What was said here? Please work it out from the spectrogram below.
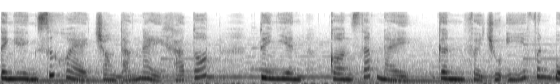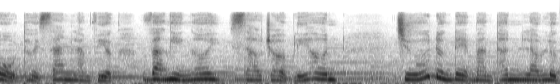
Tình hình sức khỏe trong tháng này khá tốt, tuy nhiên con giáp này cần phải chú ý phân bổ thời gian làm việc và nghỉ ngơi sao cho hợp lý hơn, chứ đừng để bản thân lao lực.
